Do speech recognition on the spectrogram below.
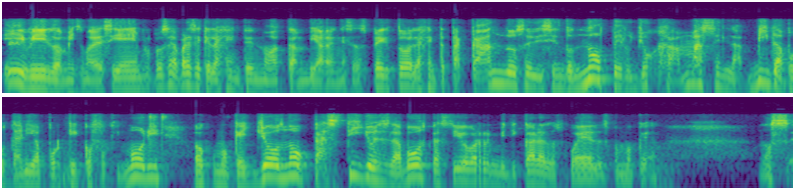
Y vi lo mismo de siempre. Pues, o sea, parece que la gente no ha cambiado en ese aspecto. La gente atacándose, diciendo, no, pero yo jamás en la vida votaría por Keiko Fujimori. O como que yo no, Castillo es la voz, Castillo va a reivindicar a los pueblos. Como que, no sé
